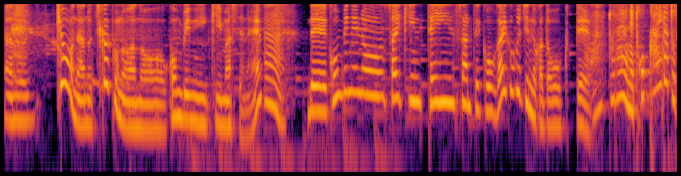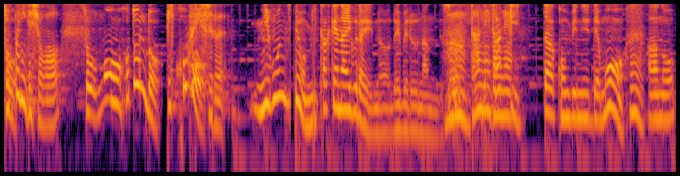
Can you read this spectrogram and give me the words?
あの、今日ね、あの、近くのあの、コンビニに行きましてね。うん。で、コンビニの最近店員さんってこう、外国人の方多くて、本当だよね。都会だと特にでしょ？そう、もうほとんどびっ、くりする。日本人を見かけないぐらいのレベルなんですよ。うんだねだねさっき言ったコンビニでも、うん。あの、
